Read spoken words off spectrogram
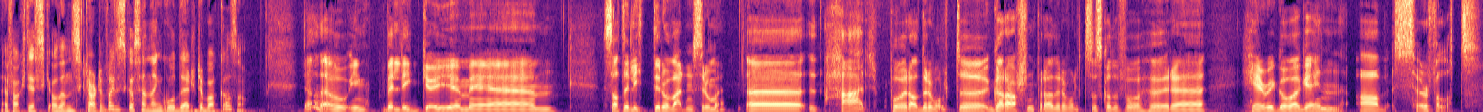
Ja. Faktisk. Og den klarte faktisk å sende en god del tilbake, altså. Ja, det er jo veldig gøy med satellitter og verdensrommet. Eh, her på Radio Revolt, eh, garasjen på Radio Revolt, så skal du få høre Here We Go Again av Surfalot.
